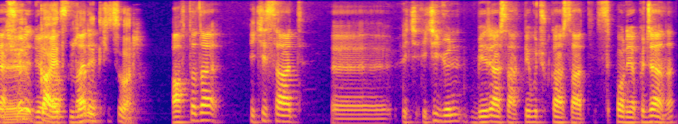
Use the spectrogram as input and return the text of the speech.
Ya e, şöyle diyor gayet aslında güzel hani- etkisi var. Haftada 2 saat 2 gün birer saat, bir buçuklar saat spor yapacağına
